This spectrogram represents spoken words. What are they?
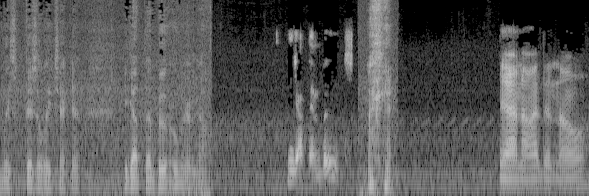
at least visually check it. You got the boot. Oh, there we go. You got them boots. Yeah, no, I didn't know.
